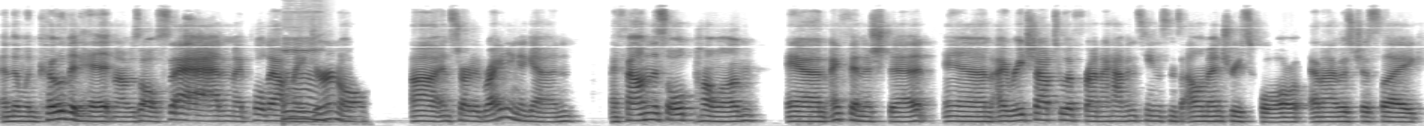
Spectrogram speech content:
And then when COVID hit and I was all sad and I pulled out my Mm. journal uh, and started writing again, I found this old poem and I finished it. And I reached out to a friend I haven't seen since elementary school. And I was just like,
